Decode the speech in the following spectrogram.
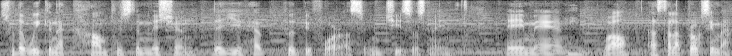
so that we can accomplish the mission that you have put before us. In Jesus' name. Amen. Well, hasta la próxima.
